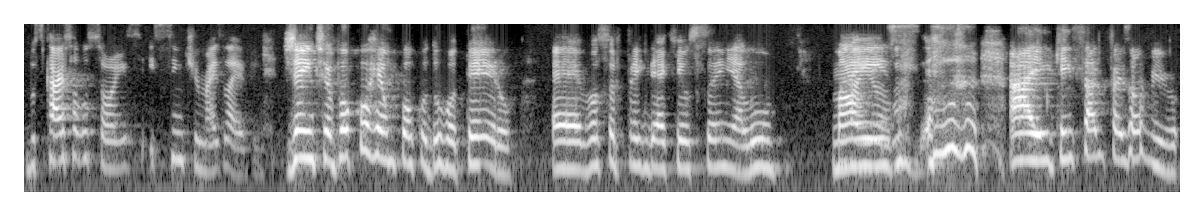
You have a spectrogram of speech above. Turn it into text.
buscar soluções e se sentir mais leve. Gente, eu vou correr um pouco do roteiro, é, vou surpreender aqui o Sam e a Lu, mas. Ai, quem sabe faz ao vivo.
